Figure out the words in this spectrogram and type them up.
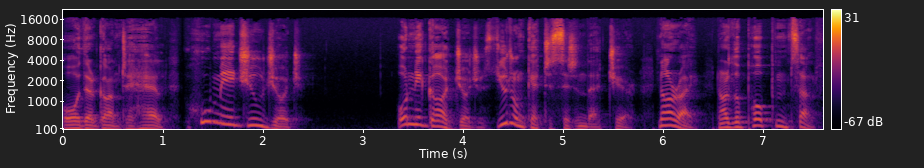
oh, they're gone to hell. Who made you judge? Only God judges. You don't get to sit in that chair, nor I, nor the Pope himself.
